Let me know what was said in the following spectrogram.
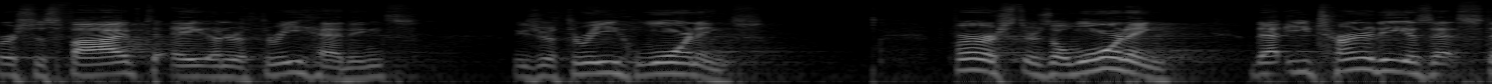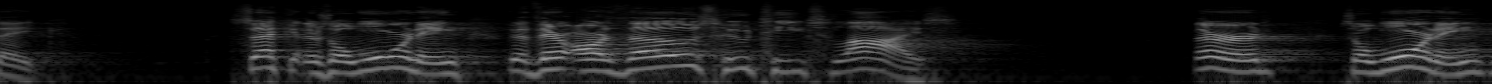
verses 5 to 8 under three headings. These are three warnings. First, there's a warning that eternity is at stake. Second, there's a warning that there are those who teach lies. Third, it's a warning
